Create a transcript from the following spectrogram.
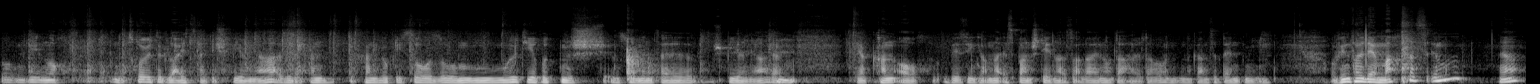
irgendwie noch eine Tröte gleichzeitig spielen. Ja? Also der kann, der kann wirklich so, so multirhythmisch instrumentell spielen. Ja? Der, mhm. Der kann auch, wie ich an der S-Bahn stehen als Alleinunterhalter und eine ganze Band mimen. Auf jeden Fall, der macht das immer. Ja?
